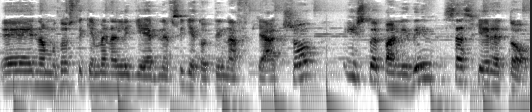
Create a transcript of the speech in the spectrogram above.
ε, να μου δώσετε και εμένα λίγη έμπνευση για το τι να φτιάξω ή στο επανειδήν σας χαιρετώ.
